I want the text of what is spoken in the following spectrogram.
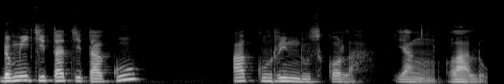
Demi cita-citaku, aku rindu sekolah yang lalu.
